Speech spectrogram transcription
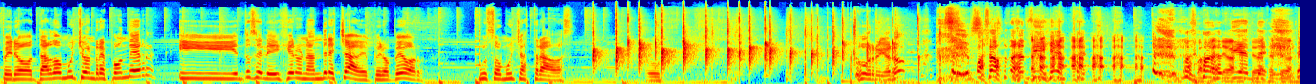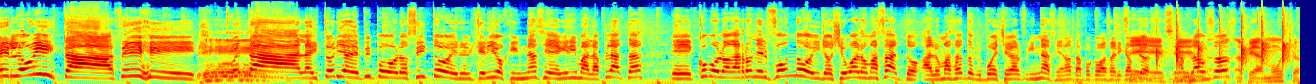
pero tardó mucho en responder. Y entonces le dijeron a Andrés Chávez, pero peor, puso muchas trabas. Turbio, ¿no? Pasamos a la siguiente. Pasamos a Bájate, la bájate, siguiente. El lobista, sí. Cuenta la historia de Pipo Gorosito en el querido Gimnasia de Grima La Plata. eh, cómo lo agarró en el fondo y lo llevó a lo más alto. A lo más alto que puede llegar Gimnasia, ¿no? Tampoco va a salir campeón. Sí, sí, Aplausos. No, no mucho.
